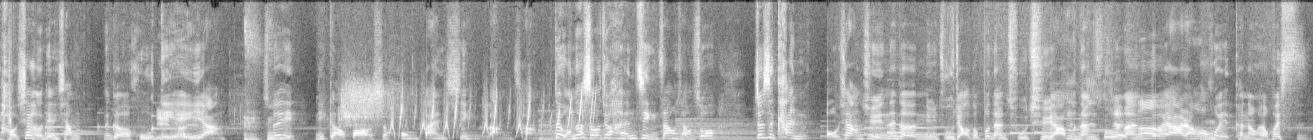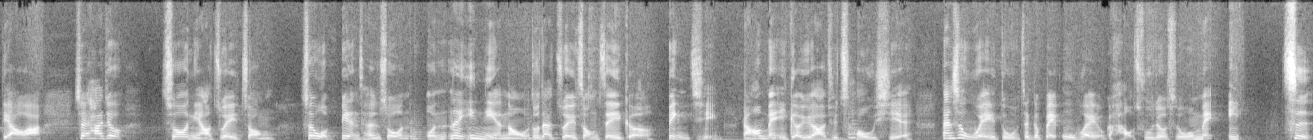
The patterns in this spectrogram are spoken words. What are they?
好像有点像那个蝴蝶一样，所以你搞不好是红斑性狼疮。对，我那时候就很紧张，我想说，就是看偶像剧，那个女主角都不能出去啊，不能出门，对啊，然后会可能会会死掉啊，所以他就说你要追踪，所以我变成说我我那一年呢，我都在追踪这个病情，然后每一个月要去抽血，但是唯独这个被误会有个好处就是我每一次。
